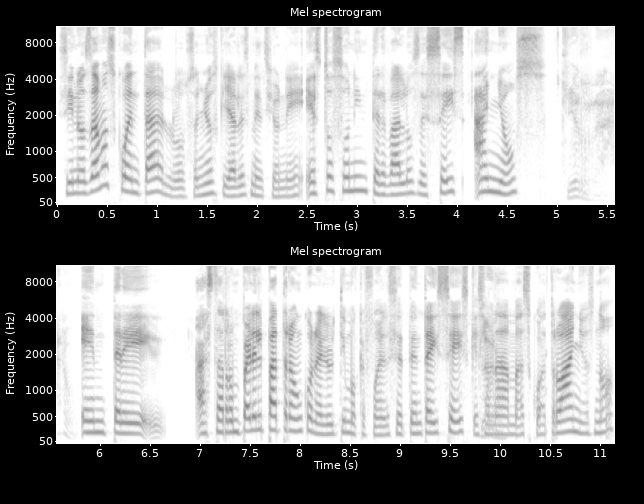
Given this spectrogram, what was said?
si nos damos cuenta, los años que ya les mencioné, estos son intervalos de seis años. Qué raro. Entre hasta romper el patrón con el último que fue en el 76, que son nada más cuatro años, ¿no?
